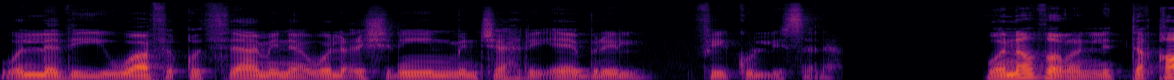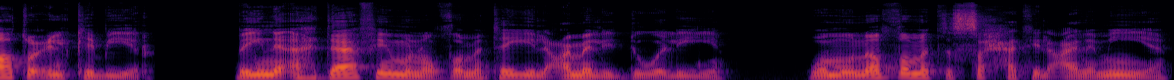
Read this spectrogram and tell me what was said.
والذي يوافق الثامنة والعشرين من شهر إبريل في كل سنة. ونظرا للتقاطع الكبير بين أهداف منظمتي العمل الدولية ومنظمة الصحة العالمية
